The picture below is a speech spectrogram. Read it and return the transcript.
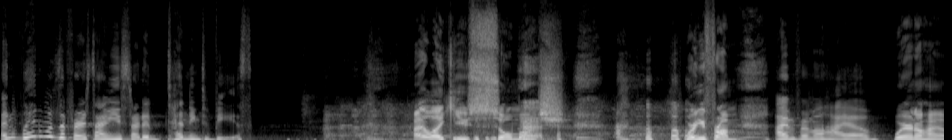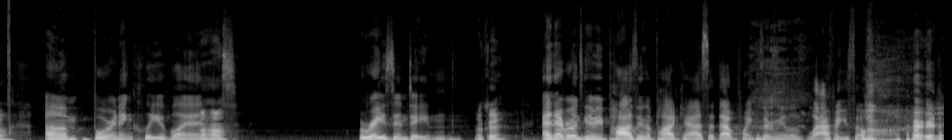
And when was the first time you started tending to bees? I like you so much. Where are you from? I'm from Ohio. Where in Ohio? Um, born in Cleveland. Uh-huh. Raised in Dayton. Okay. And everyone's gonna be pausing the podcast at that point because they're gonna be laughing so hard.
